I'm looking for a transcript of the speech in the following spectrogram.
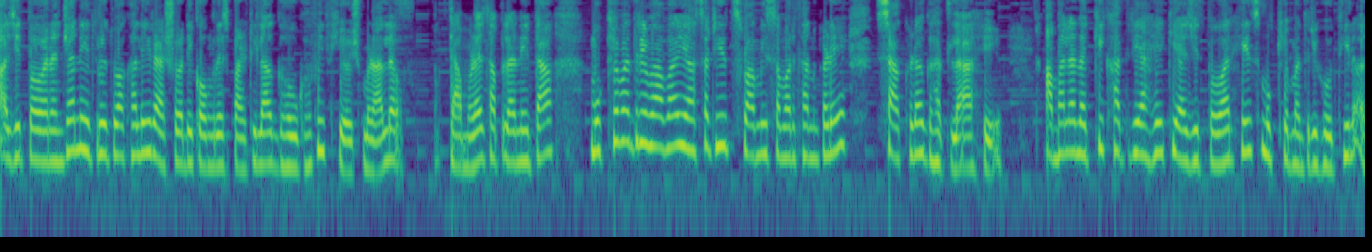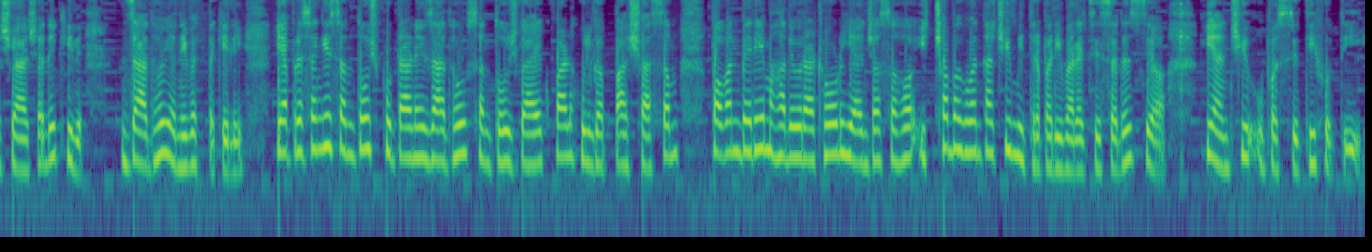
अजित पवारांच्या नेतृत्वाखाली राष्ट्रवादी काँग्रेस पार्टीला घवघवीत यश मिळालं. त्यामुळेच आपला नेता मुख्यमंत्री व्हावा यासाठीच स्वामी समर्थांकडे साकडं घातलं आहे. आम्हाला नक्की खात्री आहे की अजित पवार हेच मुख्यमंत्री होतील अशी आशा देखील जाधव यांनी व्यक्त केली. या प्रसंगी संतोष फुटाणे जाधव संतोष गायकवाड हुलगप्पा शासम पवन बेरे महादेव राठोड यांच्यासह इच्छा भगवंताची मित्र परिवाराचे सदस्य यांची उपस्थिती होती.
